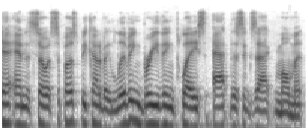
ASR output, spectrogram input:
and so it's supposed to be kind of a living breathing place at this exact moment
